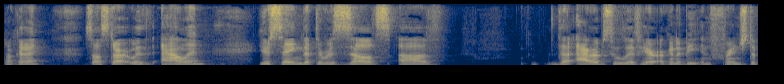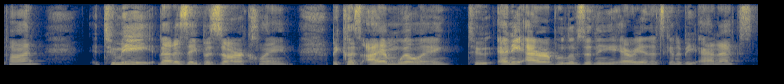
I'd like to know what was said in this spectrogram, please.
Okay. So I'll start with Alan. You're saying that the results of the Arabs who live here are going to be infringed upon. To me, that is a bizarre claim because I am willing to any Arab who lives within the area that's going to be annexed,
